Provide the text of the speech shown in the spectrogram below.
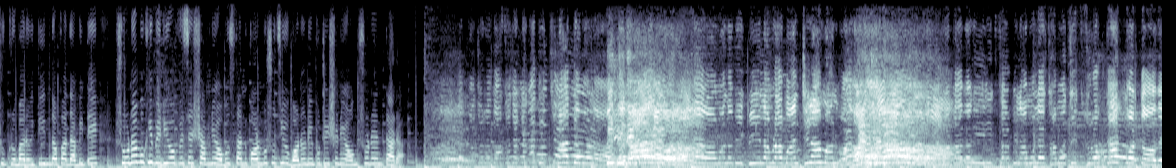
শুক্রবার ওই তিন দফা দাবিতে সোনামুখী বিডিও অফিসের সামনে অবস্থান কর্মসূচি ও গণডেপুটেশনে অংশ নেন তারা। অমানবিক বিল আমরা মানছি না। মানবো সামাজিক সুরক্ষা করতে হবে।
